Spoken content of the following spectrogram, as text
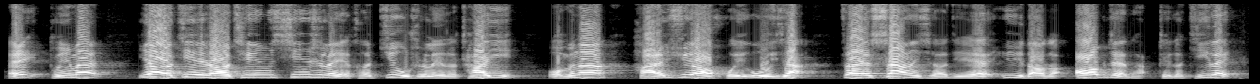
哎，同学们要介绍清新式类和旧式类的差异，我们呢还需要回顾一下在上一小节遇到的 object 这个基类。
